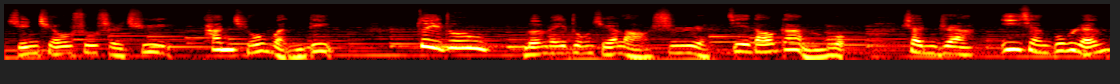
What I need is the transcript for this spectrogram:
寻求舒适区，贪求稳定，最终沦为中学老师、街道干部，甚至一线工人，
